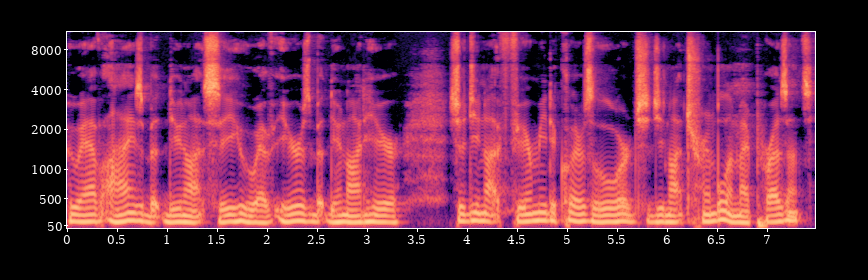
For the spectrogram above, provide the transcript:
who have eyes but do not see, who have ears but do not hear. Should you not fear me, declares the Lord? Should you not tremble in my presence?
